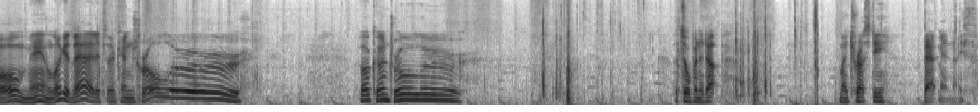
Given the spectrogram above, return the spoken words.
Oh man, look at that. It's a controller. A controller. Let's open it up. My trusty Batman knife.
